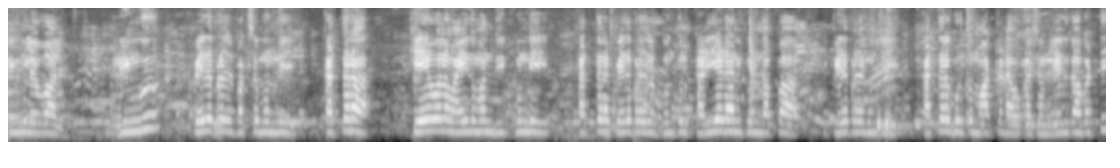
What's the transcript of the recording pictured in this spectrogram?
రింగులు ఇవ్వాలి. రింగు పేద ప్రజల పక్షం ఉంది. కత్తెర కేవలం ఐదు మంది దిక్కుండి కత్తెర పేద ప్రజల గొంతులు కడియడానికి ఉంది తప్ప ఈ పేద ప్రజల గురించి కత్తెర గుర్తు మాట్లాడే అవకాశం లేదు కాబట్టి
